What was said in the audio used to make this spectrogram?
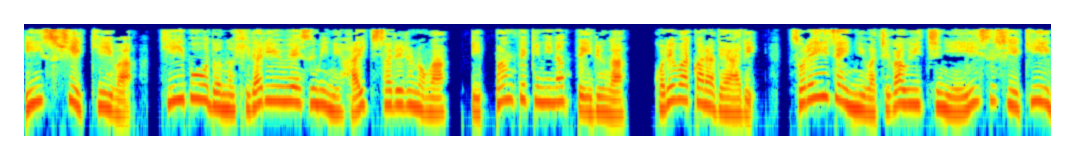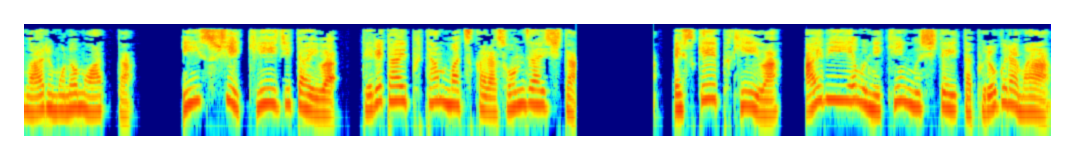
ESC キーは、キーボードの左上隅に配置されるのが一般的になっているが、これはからであり、それ以前には違う位置に ESC キーがあるものもあった。ESC キー自体はテレタイプ端末から存在した。エスケープキーは IBM に勤務していたプログラマー、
